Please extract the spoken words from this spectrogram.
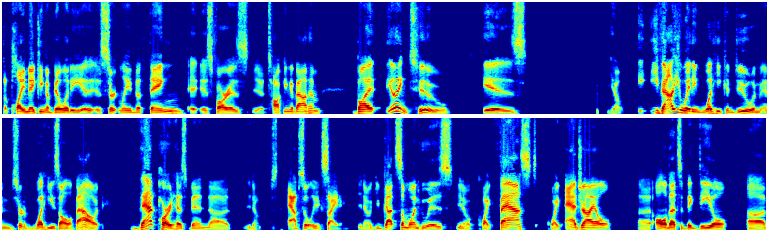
The playmaking ability is certainly the thing as far as you know, talking about him. But the other thing too is, you know, e- evaluating what he can do and, and sort of what he's all about. That part has been, uh, you know, just absolutely exciting. You know, you've got someone who is, you know, quite fast, quite agile. Uh, all of that's a big deal. Uh,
